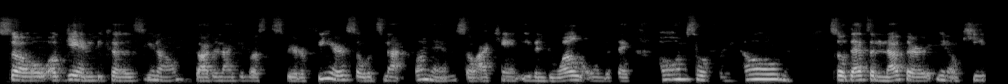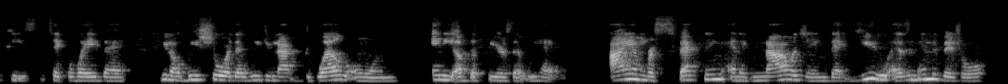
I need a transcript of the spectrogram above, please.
So again, because you know, God did not give us the spirit of fear, so it's not from him. So I can't even dwell on the fact, oh, I'm so afraid. Oh, so that's another, you know, key piece to take away that, you know, be sure that we do not dwell on any of the fears that we have. I am respecting and acknowledging that you as an individual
